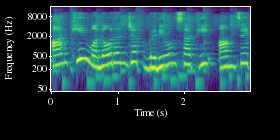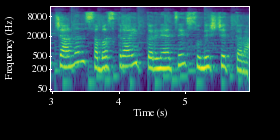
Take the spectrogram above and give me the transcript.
आणखी मनोरंजक व्हिडिओसाठी आमचे चॅनल सबस्क्राईब करण्याचे सुनिश्चित करा.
